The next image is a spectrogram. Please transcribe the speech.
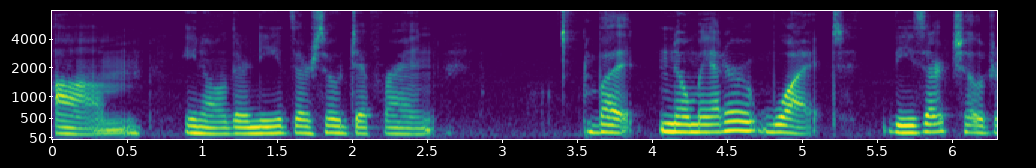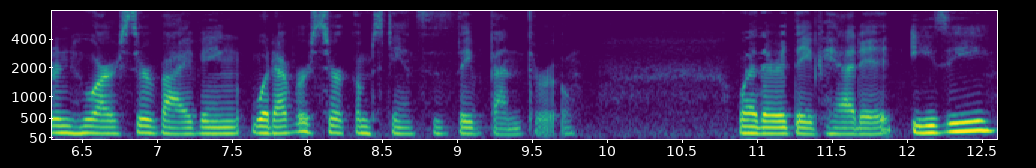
Um, you know, their needs are so different. But no matter what, these are children who are surviving whatever circumstances they've been through whether they've had it easy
